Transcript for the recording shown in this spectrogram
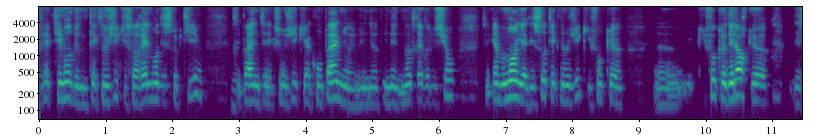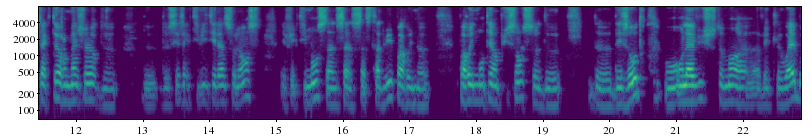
effectivement, d'une technologie qui soit réellement disruptive. Ce n'est pas une technologie qui accompagne une, une autre évolution. C'est qu'à un moment, il y a des sauts technologiques qui font que, qu'il faut que dès lors que des acteurs majeurs de, de, ces activités-là se lancent, effectivement, ça, se traduit par une, par une montée en puissance de, des autres. On, l'a vu justement avec le web.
